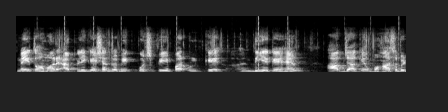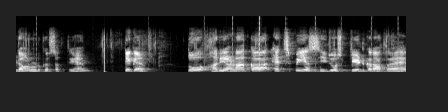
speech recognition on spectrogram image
नहीं तो हमारे एप्लीकेशन में भी कुछ पेपर उनके दिए गए हैं, आप जाके वहाँ से भी डाउनलोड कर सकते हैं। ठीक है? तो हरियाणा का एचपीएससी जो स्टेट कराता है,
